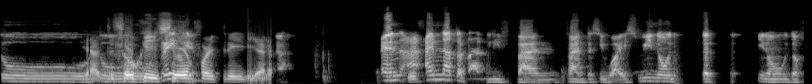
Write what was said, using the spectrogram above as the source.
to Yeah, to, showcase trade him for trade. Yeah, and I, I'm not a Bagley fan, fantasy wise. We know that you know the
